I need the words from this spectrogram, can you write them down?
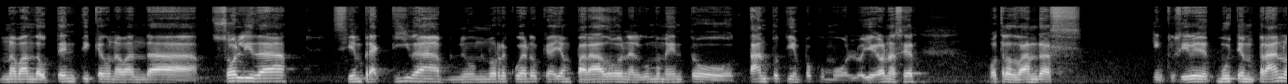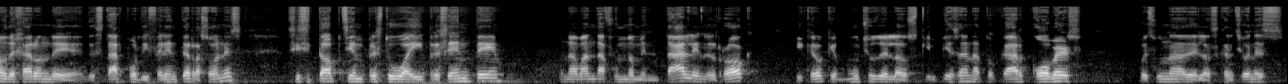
una banda auténtica, una banda sólida, siempre activa, no, recuerdo que hayan parado en algún momento tanto tiempo como lo llegaron a hacer. Otras bandas, inclusive muy temprano dejaron de, estar por diferentes razones, CC Top siempre estuvo ahí presente, una banda fundamental en el rock y creo que muchos de los que empiezan a tocar covers, pues una de las canciones,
